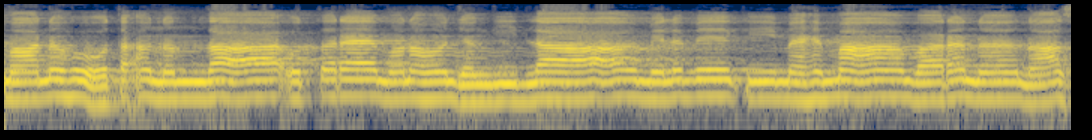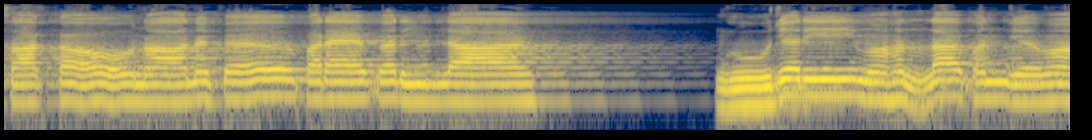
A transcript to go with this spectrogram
ਮਨ ਹੋਤ ਆਨੰਦਾ, ਉਤਰੈ ਮਨਹੁ ਜੰਗੀਲਾ। ਮਿਲਵੇ ਕੀ ਮਹਿਮਾ, ਵਰਨ ਨਾ ਸਾਕਉ, ਨਾਨਕ ਪਰੈ ਪਰੀਲਾ ਗੂਜਰੀ ਮਹੱਲਾ ਪੰਜਵਾ।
